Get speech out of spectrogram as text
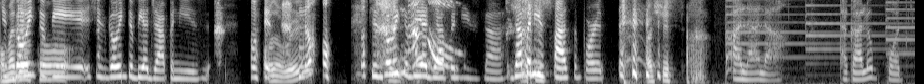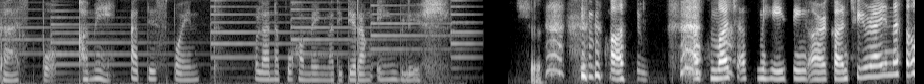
She's going to be she's going to be a Japanese. Oh no, really? No. She's going to be a Japanese na. Japanese she's- passport. Oh, she's. Paalala, Tagalog podcast po kami. At this point, wala na po kaming natitirang English. Shit. Impossible. As much as I'm hating our country right now,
